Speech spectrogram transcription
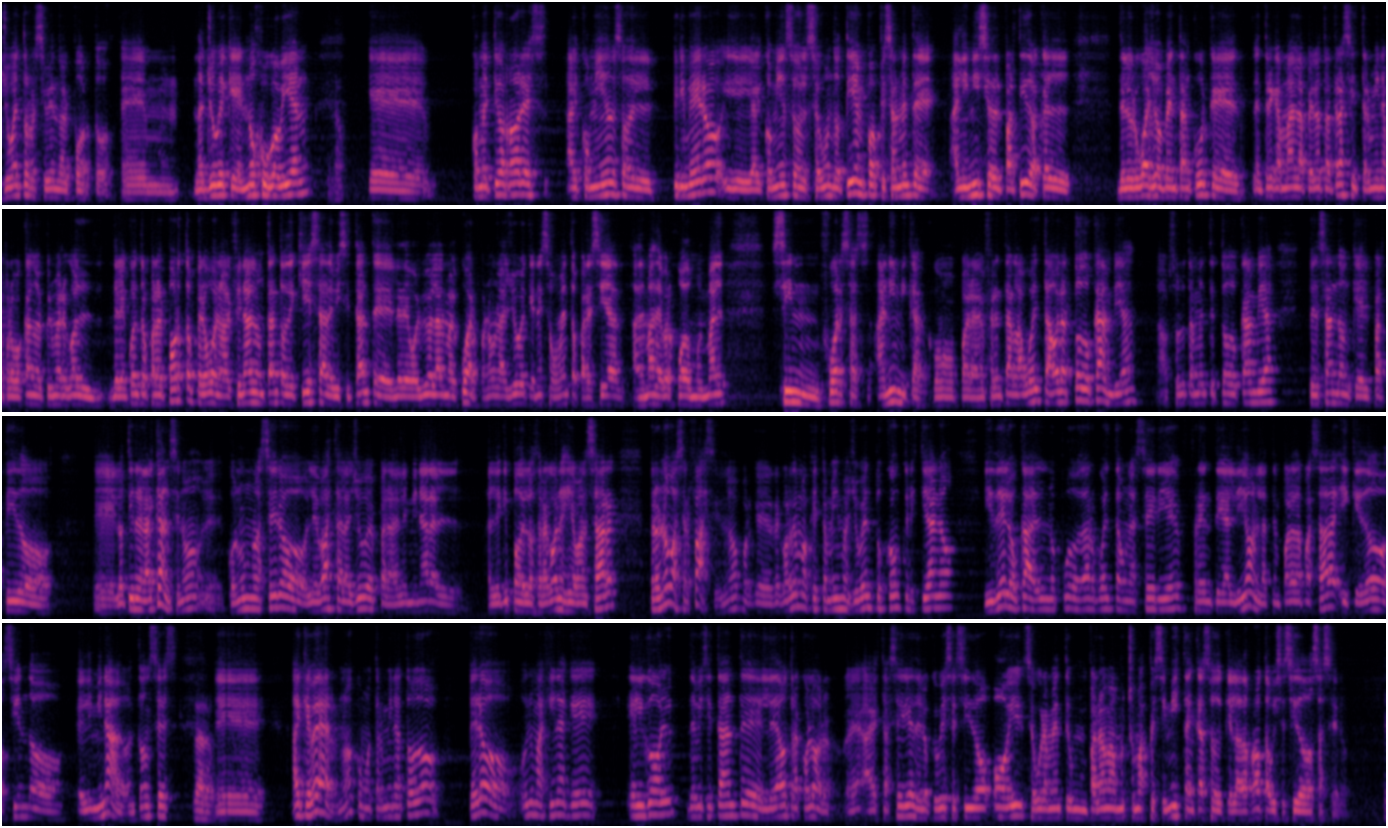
Juventus recibiendo al Porto. Eh, la Juve que no jugó bien, que cometió errores al comienzo del primero y al comienzo del segundo tiempo, especialmente al inicio del partido, aquel del uruguayo Bentancur que entrega mal la pelota atrás y termina provocando el primer gol del encuentro para el Porto, pero bueno, al final un tanto de Chiesa de visitante le devolvió el alma al cuerpo, ¿no? Una Juve que en ese momento parecía, además de haber jugado muy mal, sin fuerzas anímicas como para enfrentar la vuelta. Ahora todo cambia, absolutamente todo cambia, pensando en que el partido eh, lo tiene al alcance, ¿no? Eh, con un 1 a 0 le basta a la Juve para eliminar al, al, equipo de los Dragones y avanzar, pero no va a ser fácil, ¿no? Porque recordemos que esta misma Juventus con Cristiano y de local no pudo dar vuelta a una serie frente al Lyon la temporada pasada y quedó siendo eliminado. Entonces, claro. eh, hay que ver, ¿no? Cómo termina todo, pero uno imagina que el gol de visitante le da otra color ¿eh? a esta serie de lo que hubiese sido hoy, seguramente un panorama mucho más pesimista en caso de que la derrota hubiese sido 2 a 0.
